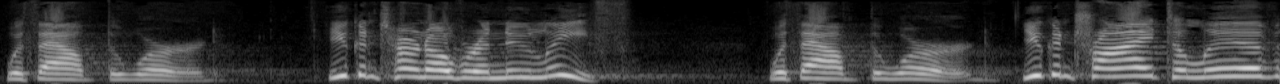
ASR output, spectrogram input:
without the Word. You can turn over a new leaf without the Word. You can try to live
